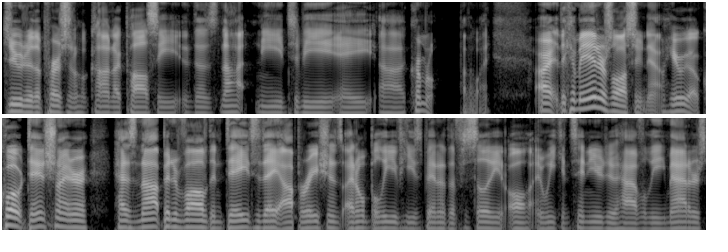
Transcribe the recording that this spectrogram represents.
due to the personal conduct policy. It does not need to be a uh, criminal, by the way. All right, the Commanders lawsuit now. Here we go. Quote Dan Snyder has not been involved in day to day operations. I don't believe he's been at the facility at all, and we continue to have league matters.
